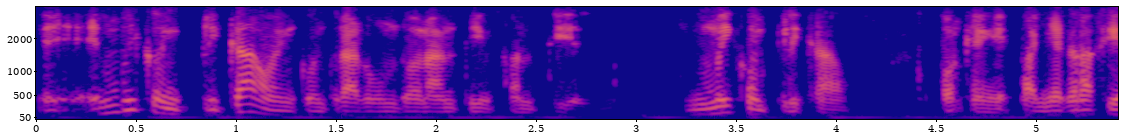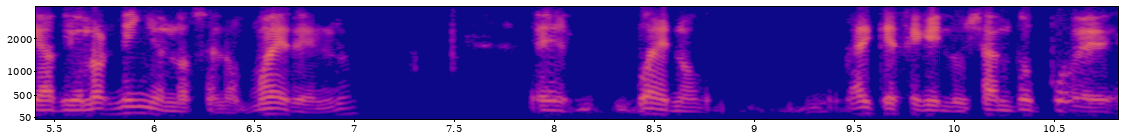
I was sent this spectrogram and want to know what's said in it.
Eh, es muy complicado encontrar un donante infantil, muy complicado, porque en España, gracias a Dios, los niños no se nos mueren, ¿no? Eh, bueno, hay que seguir luchando, pues,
